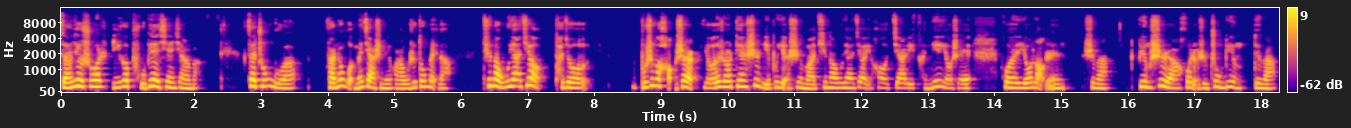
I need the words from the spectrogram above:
咱就说一个普遍现象吧，在中国，反正我们家是那块儿，我是东北的，听到乌鸦叫，它就不是个好事儿。有的时候电视里不也是吗？听到乌鸦叫以后，家里肯定有谁或有老人，是吧？病逝啊，或者是重病，对吧？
